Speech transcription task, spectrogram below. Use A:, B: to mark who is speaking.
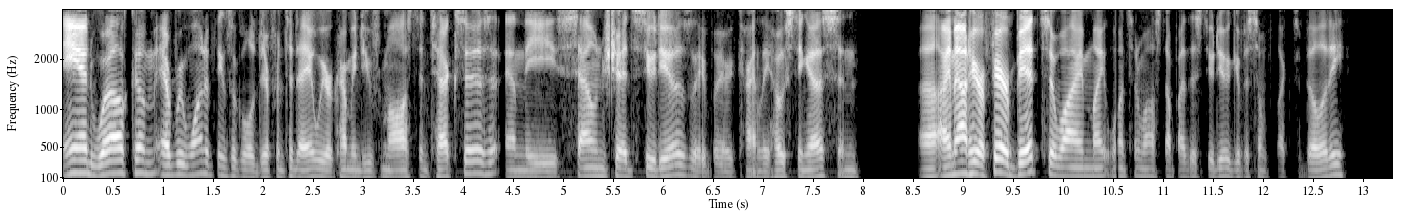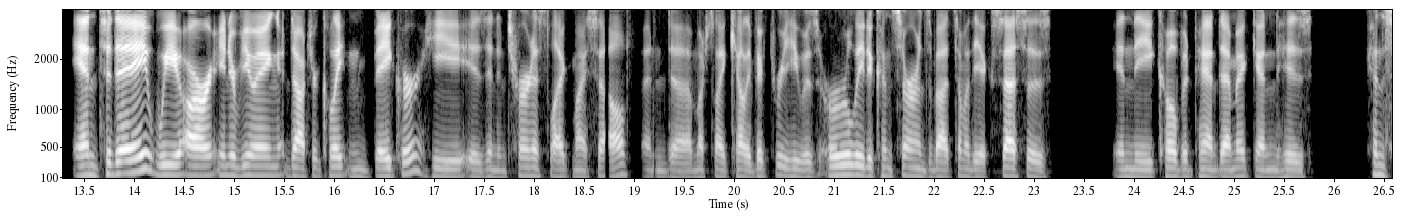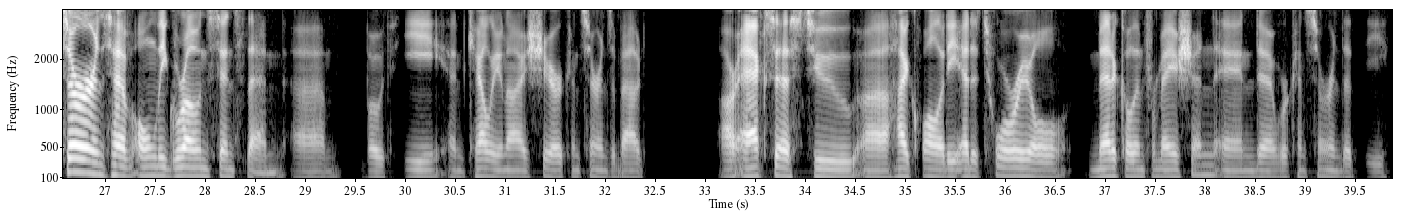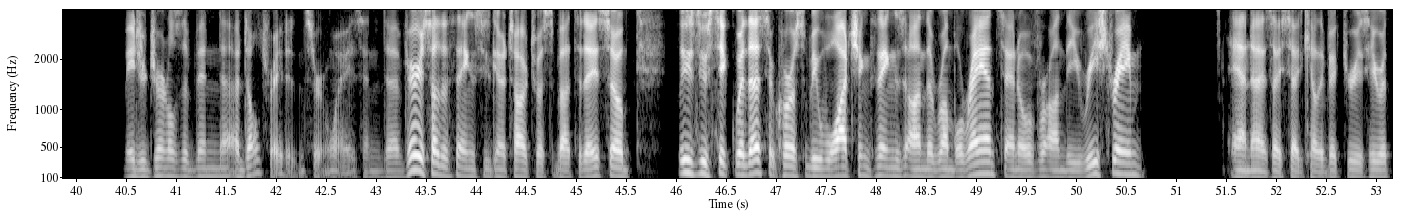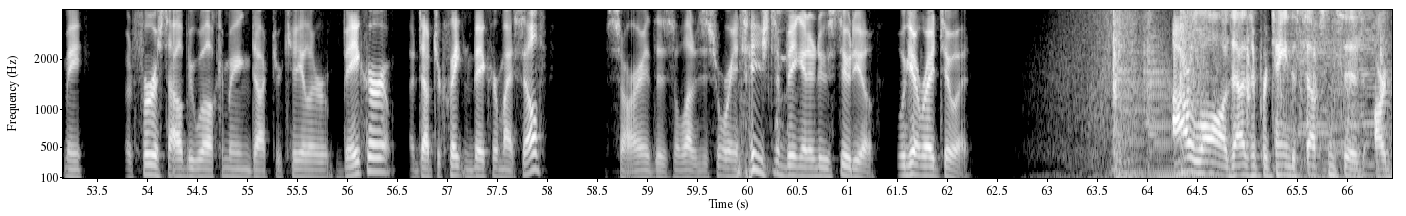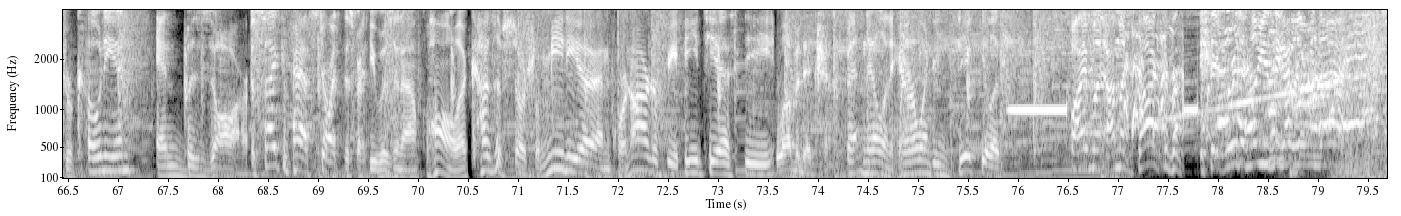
A: And welcome everyone. If things look a little different today, we are coming to you from Austin, Texas, and the Soundshed Studios. They're very kindly hosting us, and uh, I'm out here a fair bit, so I might once in a while stop by the studio, give us some flexibility. And today we are interviewing Dr. Clayton Baker. He is an internist like myself, and uh, much like Kelly Victory, he was early to concerns about some of the excesses in the COVID pandemic, and his concerns have only grown since then. Um, both he and Kelly and I share concerns about our access to uh, high quality editorial medical information, and uh, we're concerned that the major journals have been uh, adulterated in certain ways and uh, various other things he's going to talk to us about today. So please do stick with us. Of course, we'll be watching things on the Rumble Rants and over on the Restream. And as I said, Kelly Victory is here with me. But first, I'll be welcoming Dr. Kaylor Baker, uh, Dr. Clayton Baker, myself. Sorry, there's a lot of disorientation of being in a new studio. We'll get right to it.
B: Our laws, as it pertains to substances, are draconian and bizarre. The psychopaths start this way. He was an alcoholic because of social media and pornography, PTSD, love addiction, fentanyl and heroin. Ridiculous. I'm a, I'm a doctor, for sake. Where the hell do you think I learned that?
